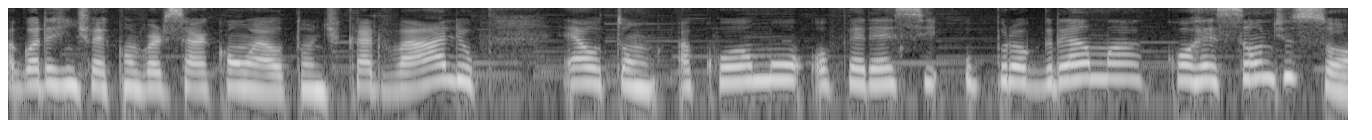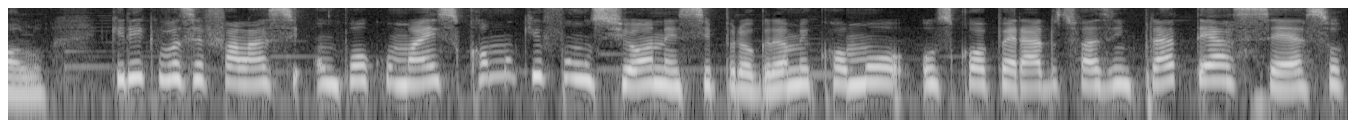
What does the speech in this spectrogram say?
Agora a gente vai conversar com o Elton de Carvalho. Elton, a Como oferece o programa Correção de Solo. Queria que você falasse um pouco mais como que funciona esse programa e como os cooperados fazem para ter acesso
